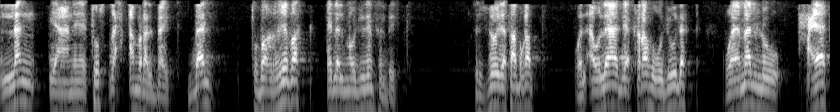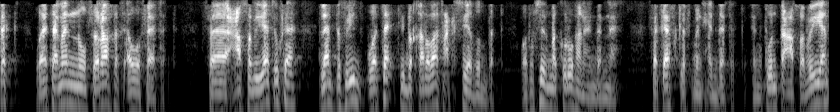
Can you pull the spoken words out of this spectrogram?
لن يعني تصلح أمر البيت بل تبغضك إلى الموجودين في البيت. الزوجة تبغض والأولاد يكرهوا وجودك ويملوا حياتك ويتمنوا فراقك أو وفاتك. فعصبيتك لن تفيد وتأتي بقرارات عكسية ضدك وتصير مكروها عند الناس. فكفكف من حدتك. إن كنت عصبيا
